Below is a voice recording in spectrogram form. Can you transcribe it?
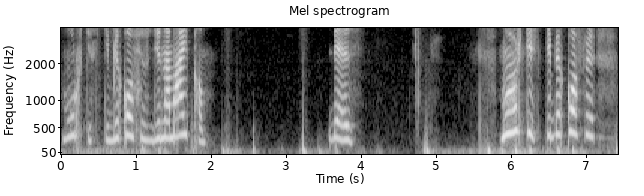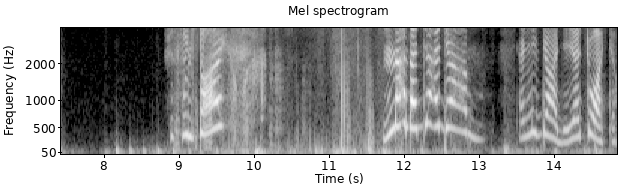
Мортис, тебе кофе с динамайком? Без. Мортис, тебе кофе с ультой? Надо, дядя! Я не дядя, я тетя.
